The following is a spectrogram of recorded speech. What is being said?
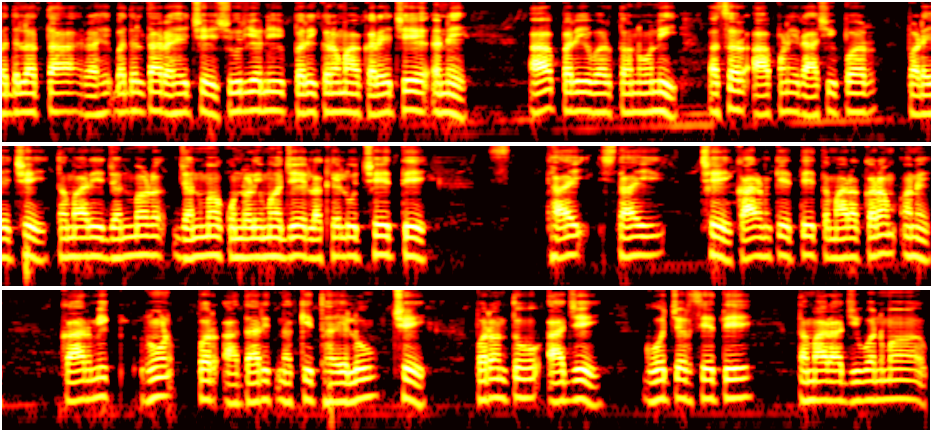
બદલાતા રહે, બદલતા રહે છે. સૂર્યની પરિક્રમા કરે છે અને આ પરિવર્તનોની અસર આપણી રાશિ પર પડે છે. તમારી જન્મ જન્મ કુંડળીમાં જે લખેલું છે તે સ્થાયી સ્થાયી છે કારણ કે તે તમારા કર્મ અને કાર્મિક ઋણ પર આધારિત નક્કી થયેલું છે. પરંતુ આજે ગોચર છે તે તમારા જીવનમાં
